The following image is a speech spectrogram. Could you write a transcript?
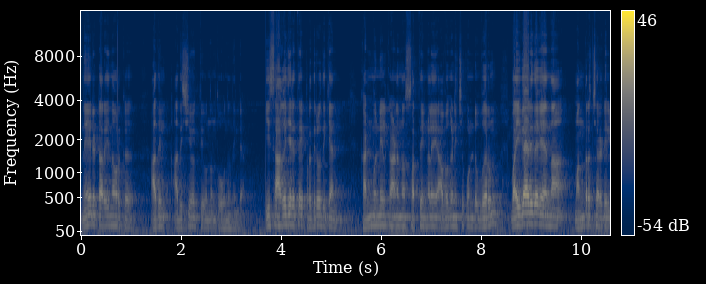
നേരിട്ടറിയുന്നവർക്ക് അതിൽ അതിശയോക്തി ഒന്നും തോന്നുന്നില്ല. ഈ സാഹചര്യത്തെ പ്രതിരോധിക്കാൻ കൺമുന്നിൽ കാണുന്ന സത്യങ്ങളെ അവഗണിച്ചുകൊണ്ട് വെറും വൈകാരികത എന്ന മന്ത്രച്ചരടിൽ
